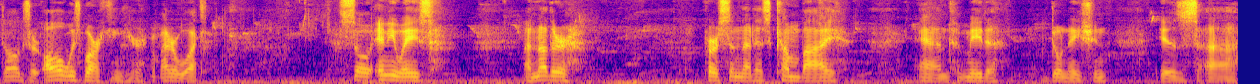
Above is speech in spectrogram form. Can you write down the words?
dogs are always barking here, no matter what. So, anyways, another person that has come by and made a donation is uh,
